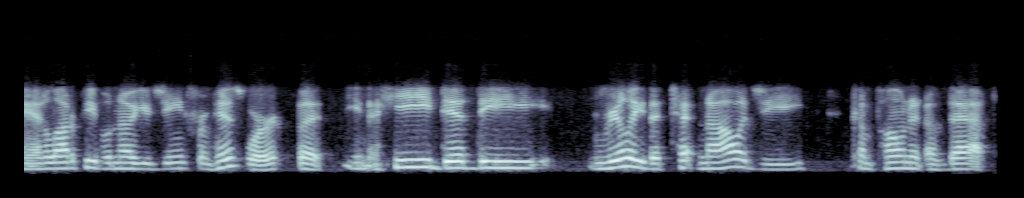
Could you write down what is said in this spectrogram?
And a lot of people know Eugene from his work, but you know he did the really the technology component of that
